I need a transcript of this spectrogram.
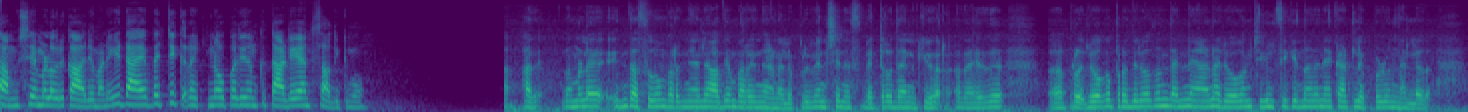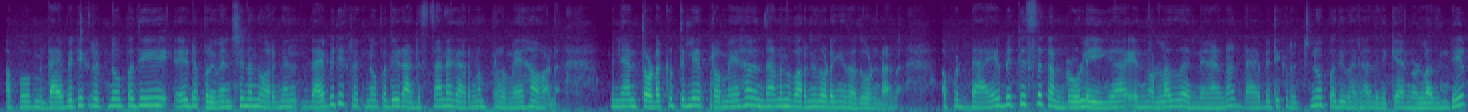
സംശയമുള്ള ഒരു കാര്യമാണ്. ഈ ഡയബറ്റിക് റെറ്റിനോപ്പതി നമുക്ക് തടയാൻ സാധിക്കുമോ? അതെ നമ്മൾ എന്ത് അസുഖം പറഞ്ഞാലും ആദ്യം പറയുന്നതാണല്ലോ prevention is better than cure അതായത് രോഗപ്രതിരോധം തന്നെയാണ് രോഗം ചികിത്സിക്കുന്നതിനേക്കാട്ടിൽ എപ്പോഴും നല്ലത്. അപ്പം ഡയബറ്റിക് റെറ്റിനോപ്പതിയുടെ പ്രിവെൻഷൻ എന്ന് പറഞ്ഞാൽ ഡയബറ്റിക് റെറ്റിനോപ്പതിയുടെ അടിസ്ഥാന കാരണം പ്രമേഹമാണ്. അപ്പം ഞാൻ തുടക്കത്തിലെ പ്രമേഹം എന്താണെന്ന് പറഞ്ഞു തുടങ്ങിയത് അതുകൊണ്ടാണ്. അപ്പോൾ ഡയബറ്റിസ് കൺട്രോൾ ചെയ്യുക എന്നുള്ളത് തന്നെയാണ് ഡയബറ്റിക് റെറ്റിനോപ്പതി വരാതിരിക്കാനുള്ളതിന്റെയും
